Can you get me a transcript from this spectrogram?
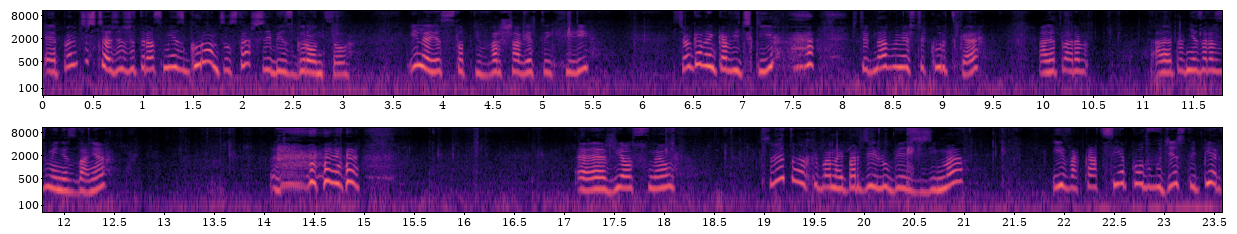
E, powiem Ci szczerze, że teraz mi jest gorąco, strasznie mi jest gorąco. Ile jest stopni w Warszawie w tej chwili? Ściągam rękawiczki, ściągnęłabym jeszcze kurtkę, ale, ale pewnie zaraz zmienię zdanie. e, wiosnę. W sumie to chyba najbardziej lubię zimę, i wakacje po 21.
